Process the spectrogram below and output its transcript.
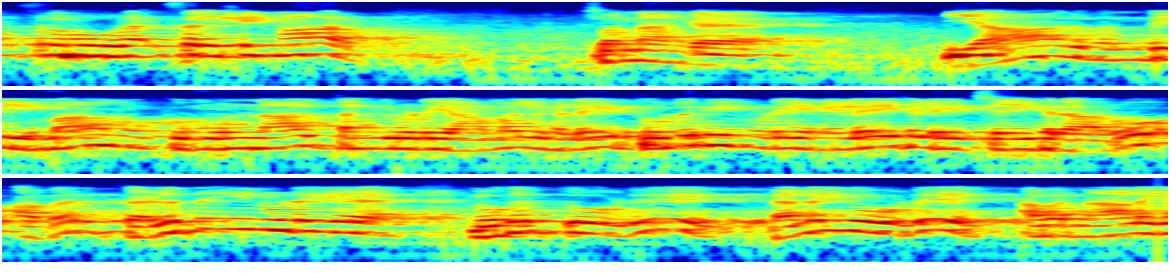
ரஸஹு ரஸல் ஹிமார். சொன்னாங்க யார் வந்து இமாமுக்கு முன்னால் தங்களுடைய அமல்களை தொழுகையினுடைய நிலைகளை செய்கிறாரோ அவர் கழுதையினுடைய முகத்தோடு தலையோடு அவர் நாளை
